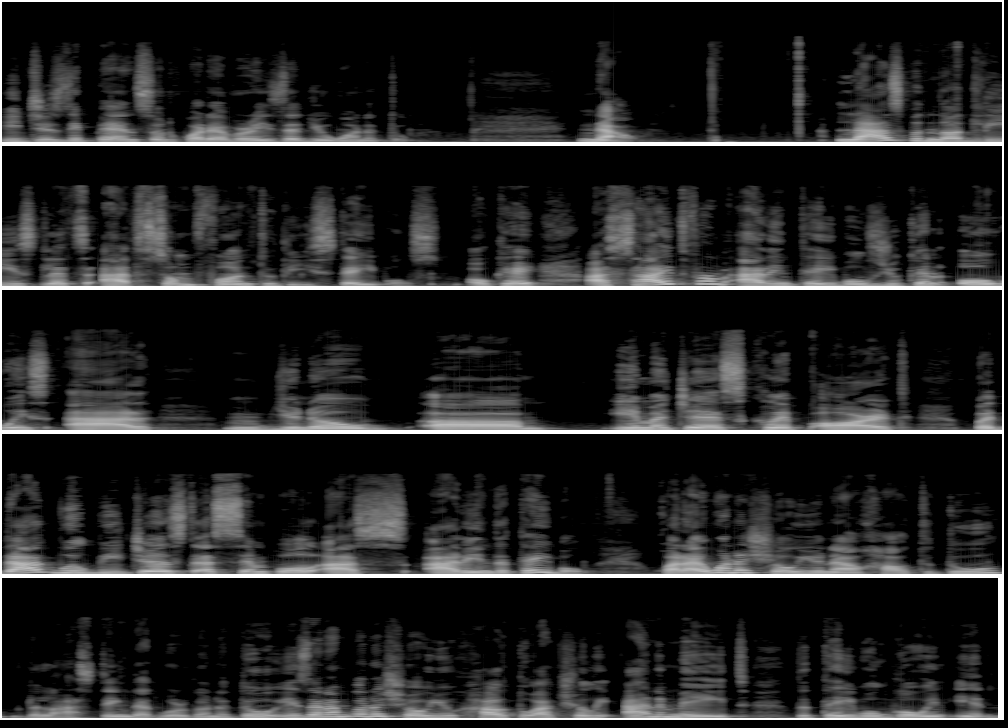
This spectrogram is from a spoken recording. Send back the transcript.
It just depends on whatever it is that you want to do. Now, last but not least, let's add some fun to these tables, okay? Aside from adding tables, you can always add, you know, um, images, clip art, but that will be just as simple as adding the table. What I want to show you now how to do, the last thing that we're going to do, is that I'm going to show you how to actually animate the table going in.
